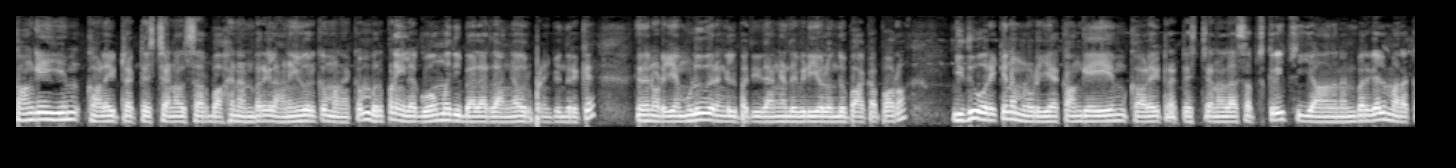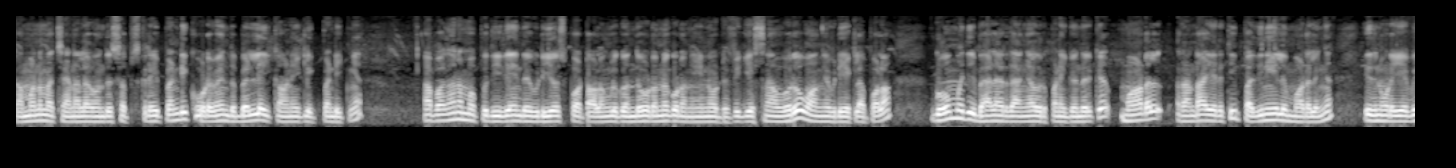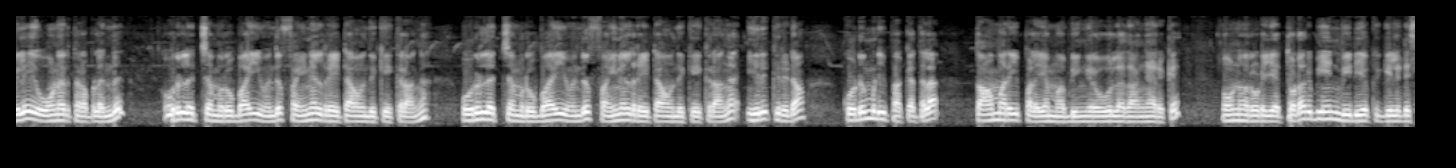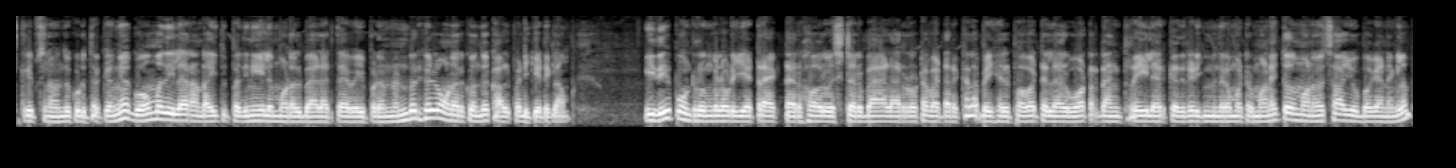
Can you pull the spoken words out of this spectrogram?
காங்கேயம் காலை tractors channel சார்பாக நண்பர்கள் அனைவருக்கும் வணக்கம். விற்பனையில் கோமதி பேலர் தாங்க விற்பனைக்கு வந்திருக்கு. இதனுடைய முழு விவரங்கள் பற்றி தாங்க இந்த வீடியோவில் வந்து பார்க்க போகிறோம் இது வரைக்கும் நம்மளுடைய காங்கேயம் காலை டிராக்டர்ஸ் சேனலை சப்ஸ்கிரைப் செய்யாத நண்பர்கள் மறக்காம நம்ம சேனலை வந்து சப்ஸ்கிரைப் பண்ணி கூடவே இந்த பெல் ஐக்கானை கிளிக் பண்ணிக்கங்க. அப்போ தான் நம்ம புதிதே இந்த வீடியோஸ் போட்டாலும் உங்களுக்கு வந்து உடனுக்குடனே நோட்டிஃபிகேஷனாக வரும். வாங்க வீடியோக்கில் போகலாம் கோமதி பேலர் தாங்க விற்பனைக்கு வந்திருக்கு. மாடல் ரெண்டாயிரத்தி பதினேழு மாடலுங்க இதனுடைய விலை ஓனர் தரப்புலேருந்து ஒரு லட்சம் ரூபாய் வந்து ஃபைனல் ரேட்டாக வந்து கேட்குறாங்க ஒரு லட்சம் ரூபாய் வந்து ஃபைனல் ரேட்டாக வந்து கேட்குறாங்க இருக்கிற இடம் கொடுமுடி பக்கத்தில் தாமரைப்பாளையம் அப்படிங்கிற ஊரில் தாங்க இருக்குது ஓனருடைய தொடர்பு எண் வீடியோக்கு கீழே டிஸ்கிரிப்ஷனில் வந்து கொடுத்துருக்குங்க. கோமதியில் ரெண்டாயிரத்தி பதினேழு மாடல் பேலர் தேவைப்படும் நண்பர்கள் ஓனருக்கு வந்து கால் பண்ணி கேட்டுக்கலாம். இதே போன்று உங்களுடைய tractor harvester baler rotavator கலப்பைகள் power tiller water tank trailer கதிரடி மந்திரம் மற்றும் அனைத்து விதமான விவசாய உபகரணங்களும்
